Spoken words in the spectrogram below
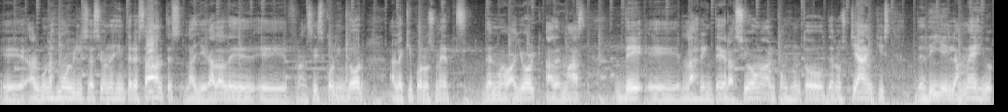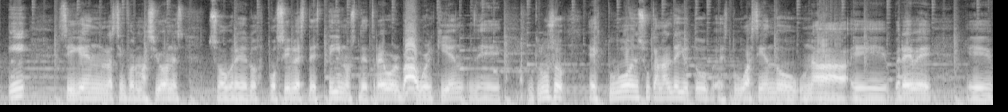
eh, algunas movilizaciones interesantes, la llegada de eh, Francisco Lindor al equipo de los Mets de Nueva York, además de la reintegración al conjunto de los Yankees de DJ LaMegio y siguen las informaciones sobre los posibles destinos de Trevor Bauer, quien incluso estuvo en su canal de YouTube, estuvo haciendo una eh, breve eh,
